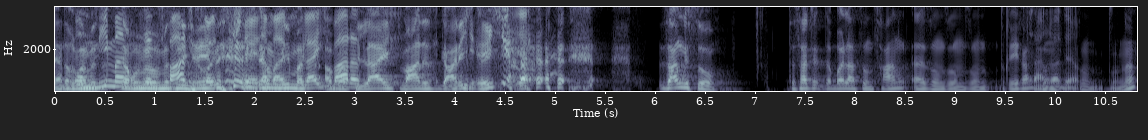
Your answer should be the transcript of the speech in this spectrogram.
Ja, darüber Um müssen, darüber müssen wir nicht reden. stellen, aber vielleicht aber war das- Vielleicht war das gar nicht ich. Sagen wir es so. Das hatte, der Boiler hat so ein Zahn, äh, so, ein- so, so ein Drehrad. Zahnrad, so, ja. so, so, ne?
